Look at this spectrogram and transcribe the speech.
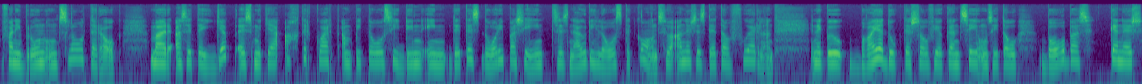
om van die bron ontslae te raak. Maar as dit 'n heup is, moet jy 'n agterkwart amputasie doen en dit is daardie pasiënt is nou die laaste kans. So anders is dit al voorland. En ek bedoel baie dokters sal vir jou kan sê ons het al babas, kinders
